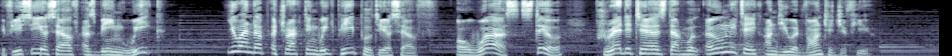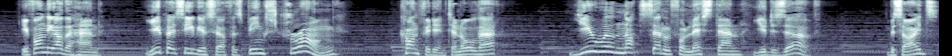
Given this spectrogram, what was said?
If you see yourself as being weak, you end up attracting weak people to yourself, or worse still, predators that will only take undue advantage of you. If, on the other hand, you perceive yourself as being strong, confident, and all that, you will not settle for less than you deserve. Besides,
